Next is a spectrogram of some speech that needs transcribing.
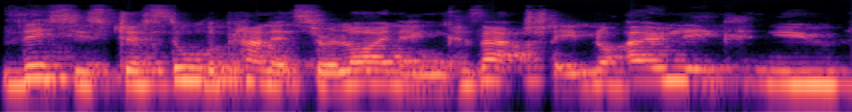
this is just all the planets are aligning because actually, not only can you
